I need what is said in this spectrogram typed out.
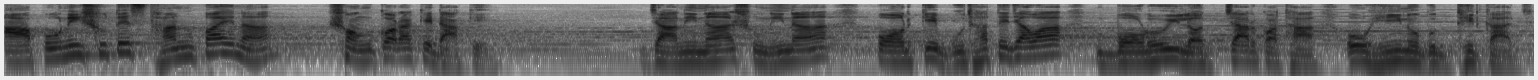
আপনি সুতে স্থান পায় না, শঙ্করাকে ডাকে। জানি না, শুনি না, পরকে বুঝাতে যাওয়া বড়ই লজ্জার কথা, ও হীন বুদ্ধির কাজ।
